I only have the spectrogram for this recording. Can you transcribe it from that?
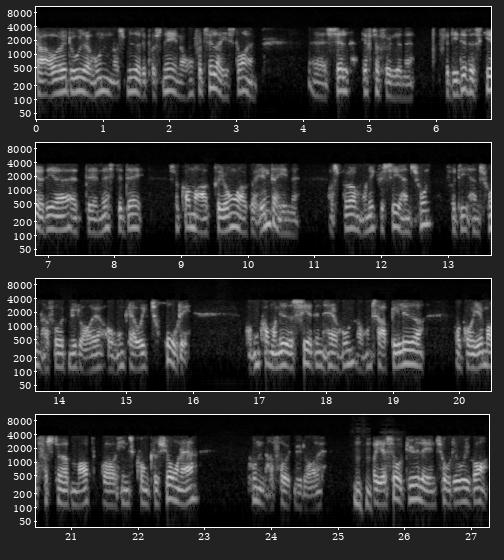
tager øjet ud af hunden og smider det på sneen, og hun fortæller historien øh, selv efterfølgende. Fordi det, der sker, det er, at øh, næste dag, så kommer Krionok og henter hende og spørger, om hun ikke vil se hans hund, fordi hans hund har fået et nyt øje, og hun kan jo ikke tro det. Og hun kommer ned og ser den her hund, og hun tager billeder og går hjem og forstørrer dem op, og hendes konklusion er, hunden har fået et nyt øje. og jeg så dyrlægen tog det ud i går,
